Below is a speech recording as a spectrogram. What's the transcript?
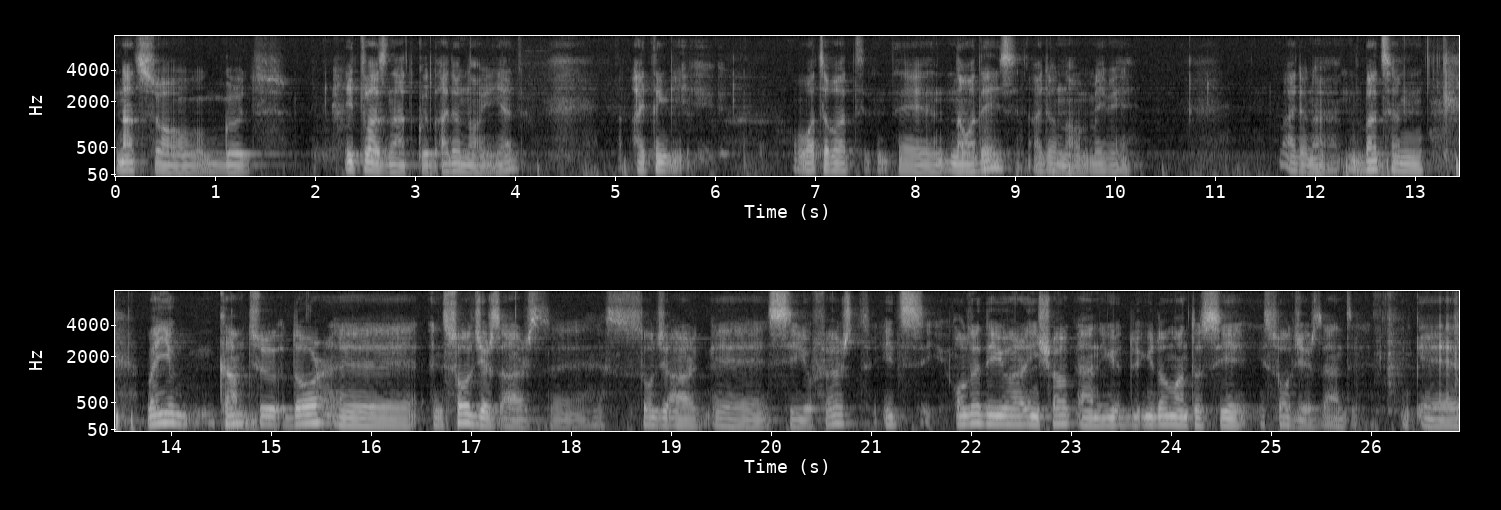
not so good. It was not good. I don't know yet. I think. What about uh, nowadays? I don't know. Maybe. I don't know. But um, when you come to door, uh, and soldiers are uh, soldier are uh, see you first. It's already you are in shock and you you don't want to see soldiers and uh,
